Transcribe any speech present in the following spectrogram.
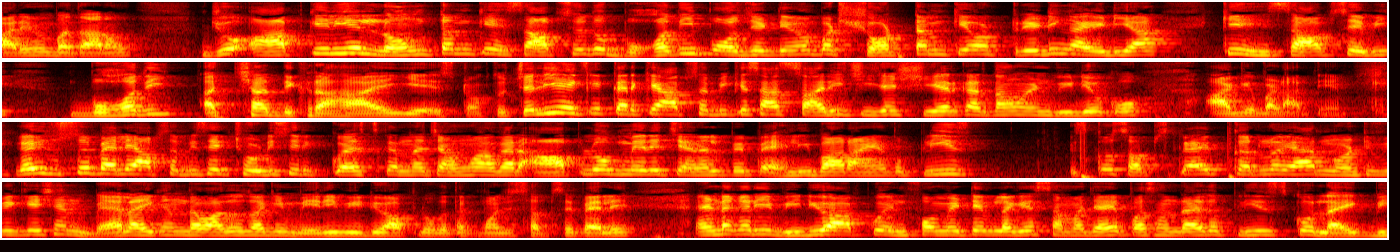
बारे में बता रहा हूं जो आपके लिए लॉन्ग टर्म के हिसाब से तो बहुत ही पॉजिटिव है बट शॉर्ट टर्म के और ट्रेडिंग आइडिया के हिसाब से भी बहुत ही अच्छा दिख रहा है ये स्टॉक तो चलिए एक एक करके आप सभी के साथ सारी चीजें शेयर करता हूं एंड वीडियो को आगे बढ़ाते हैं गाइज उससे पहले आप सभी से एक छोटी सी रिक्वेस्ट करना चाहूंगा अगर आप लोग मेरे चैनल पर पहली बार आए हैं तो प्लीज इसको सब्सक्राइब कर लो यार नोटिफिकेशन बेल आइकन दबा दो ताकि मेरी वीडियो आप लोगों तक पहुंचे सबसे पहले एंड अगर ये वीडियो आपको इन्फॉर्मेटिव लगे समझ आए पसंद आए तो प्लीज़ इसको लाइक भी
